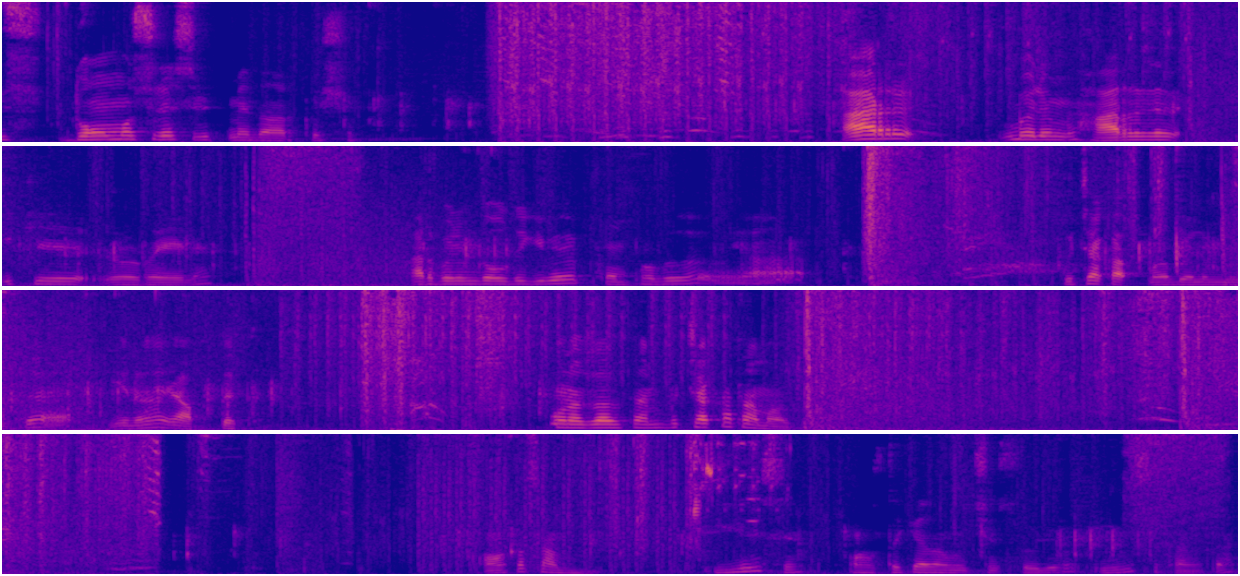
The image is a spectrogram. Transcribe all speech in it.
Üst doğma süresi bitmedi arkadaşım. Her bölüm her iki reyle. Her bölümde olduğu gibi pompalı ya bıçak atma bölümümüzde yine yaptık. Ona zaten bıçak atamazdım. Kanka sen İyi misin? Alttaki adam için söylüyorum. İyi misin kanka?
